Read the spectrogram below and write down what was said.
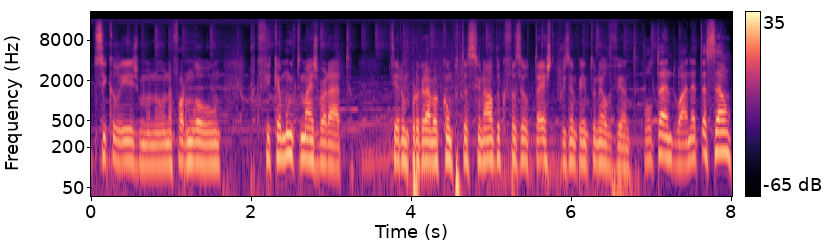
no ciclismo, no, na Fórmula 1, porque fica muito mais barato ter um programa computacional do que fazer o teste, por exemplo, em túnel de vento. Voltando à natação,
